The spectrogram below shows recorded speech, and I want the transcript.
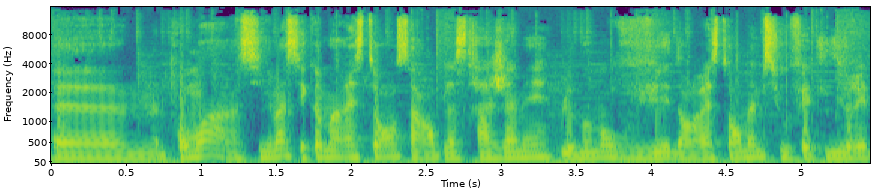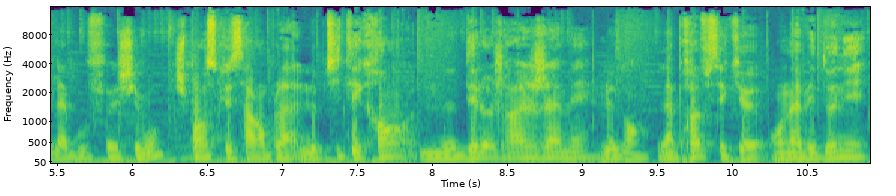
Euh, pour moi, un cinéma, c'est comme un restaurant. Ça remplacera jamais le moment où vous vivez dans le restaurant, même si vous faites livrer de la bouffe chez vous. Je pense que ça remplace, le petit écran ne délogera jamais le grand. La preuve, c'est que on avait donné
